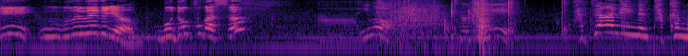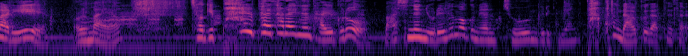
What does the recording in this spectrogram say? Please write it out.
이, 왜, 왜 그래요? 뭐 놓고 갔어? 아, 이모. 저기 닭장 안에 있는 닭 한 마리 얼마예요? 저기 팔팔 살아있는 닭으로 맛있는 요리를 해 먹으면 좋은 그릇 그냥 팍팍 나올 것 같아서요.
